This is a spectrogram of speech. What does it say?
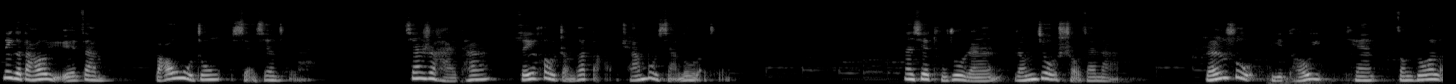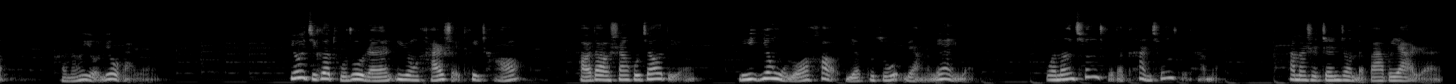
那个岛屿在薄雾中显现出来。先是海滩，随后整个岛全部显露了出来。那些土著人仍旧守在那儿，人数比头一天增多了，可能有六百人。有几个土著人利用海水退潮，跑到珊瑚礁顶，离鹦鹉螺号也不足两个链远。我能清楚地看清楚他们，他们是真正的巴布亚人，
